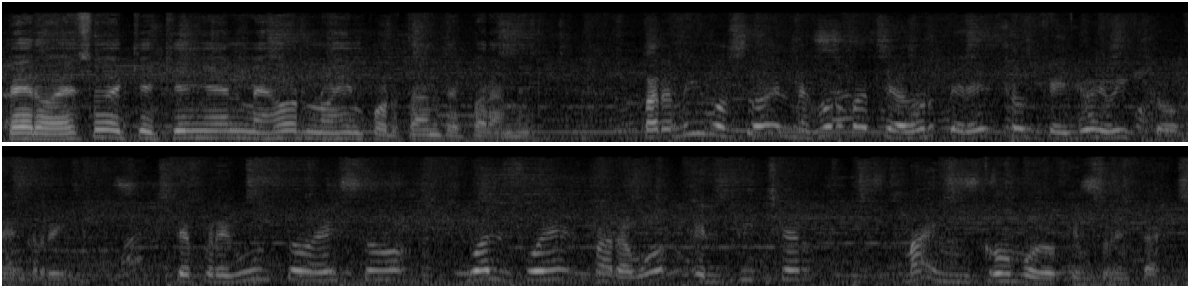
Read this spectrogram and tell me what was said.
pero eso de que quién es el mejor no es importante para mí. Para mí vos sos el mejor bateador derecho que yo he visto, Henry. Te pregunto esto, ¿cuál fue para vos el pitcher más incómodo que enfrentaste?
